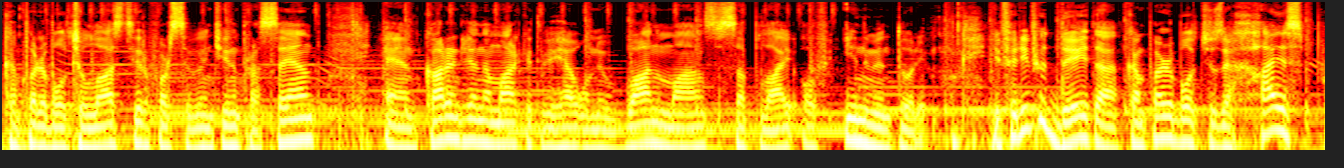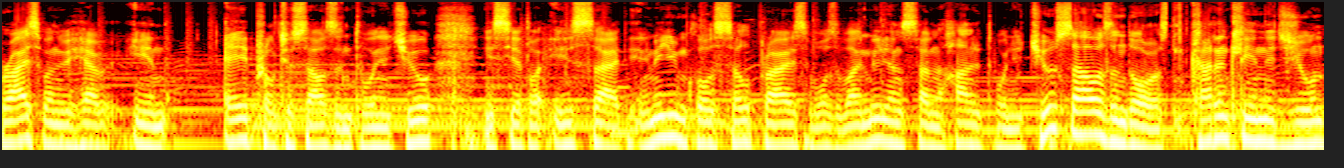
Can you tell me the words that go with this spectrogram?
comparable to last year for 17% and currently in the market we have only one month supply supply of inventory. If you review data comparable to the highest price when we have in April 2022 in Seattle East Side. The medium close sale price was $1,722,000. Currently in June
